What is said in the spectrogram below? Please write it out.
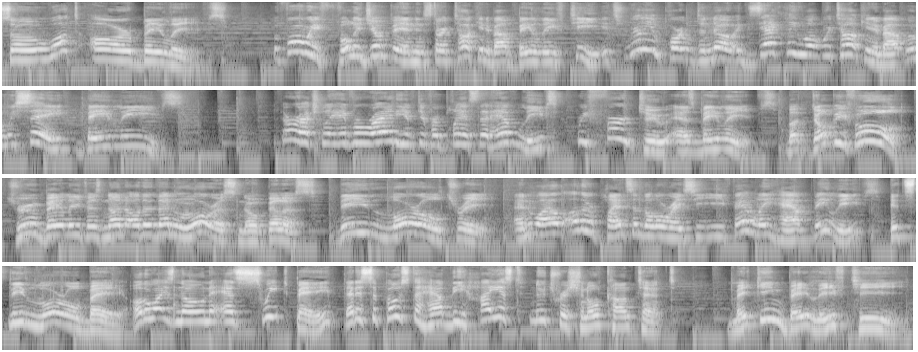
So, what are bay leaves? Before we fully jump in and start talking about bay leaf tea, it's really important to know exactly what we're talking about when we say bay leaves. There are actually a variety of different plants that have leaves referred to as bay leaves. But don't be fooled! True bay leaf is none other than Laurus nobilis, the laurel tree. And while other plants in the Lauraceae family have bay leaves, it's the laurel bay, otherwise known as sweet bay, that is supposed to have the highest nutritional content. Making bay leaf tea.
